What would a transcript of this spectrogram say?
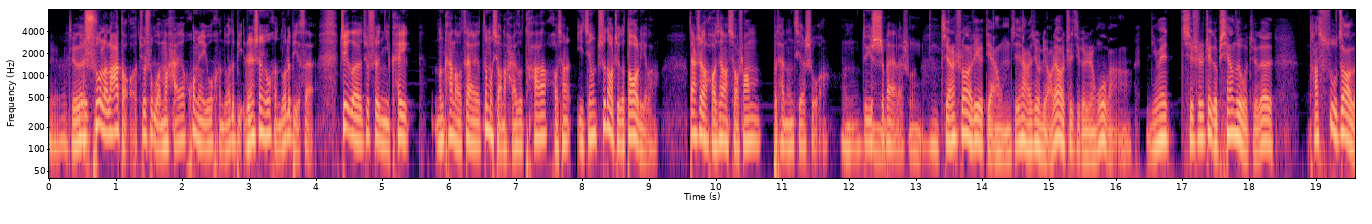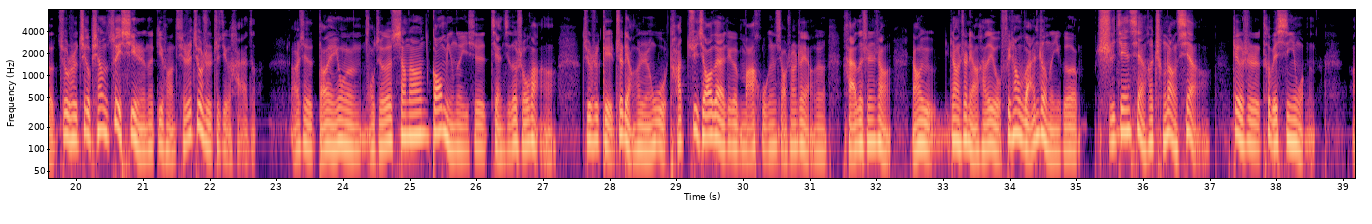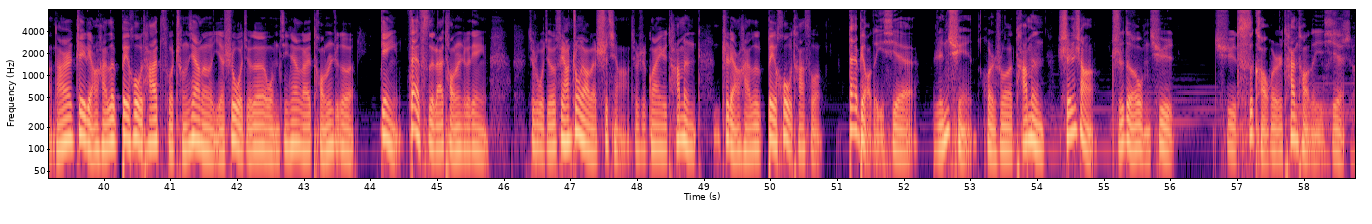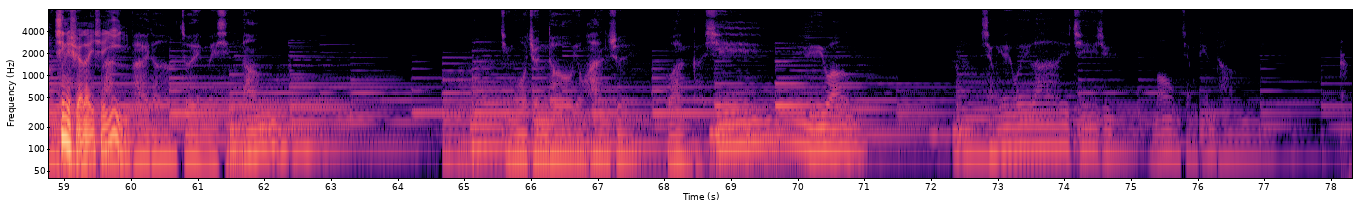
对我觉得输了拉倒，就是我们还后面有很多的比人生有很多的比赛，这个就是你可以能看到，在这么小的孩子，他好像已经知道这个道理了，但是好像小双不太能接受啊。嗯，对于失败来说，嗯，既然说到这个点，我们接下来就聊聊这几个人物吧啊，因为其实这个片子我觉得他塑造的就是这个片子最吸引人的地方，其实就是这几个孩子，而且导演用了我觉得相当高明的一些剪辑的手法啊，就是给这两个人物他聚焦在这个马虎跟小双这两个孩子身上，然后有让这两个孩子有非常完整的一个时间线和成长线啊，这个是特别吸引我们的。啊，当然，这两个孩子背后他所呈现的，也是我觉得我们今天来讨论这个电影，再次来讨论这个电影，就是我觉得非常重要的事情啊，就是关于他们这两个孩子背后他所代表的一些人群，或者说他们身上值得我们去去思考或者探讨的一些心理学的一些意义。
